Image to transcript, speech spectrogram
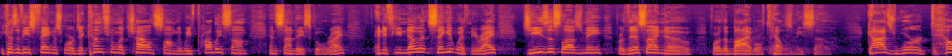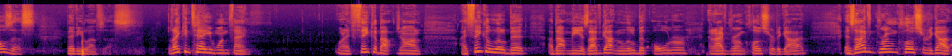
Because of these famous words. It comes from a child's song that we've probably sung in Sunday school, right? And if you know it, sing it with me, right? Jesus loves me, for this I know, for the Bible tells me so. God's word tells us that he loves us. But I can tell you one thing. When I think about John, I think a little bit about me as I've gotten a little bit older and I've grown closer to God. As I've grown closer to God,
